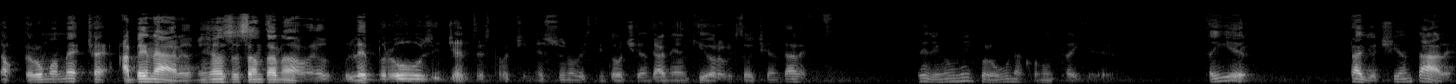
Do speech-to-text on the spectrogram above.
No, per un momento, cioè a Benares, nel 1969, lebrosi, gente straccia, nessuno vestito occidentale, neanche io ero vestito occidentale vedo in un vicolo una con un tagliere. Tagliere, taglio occidentale,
